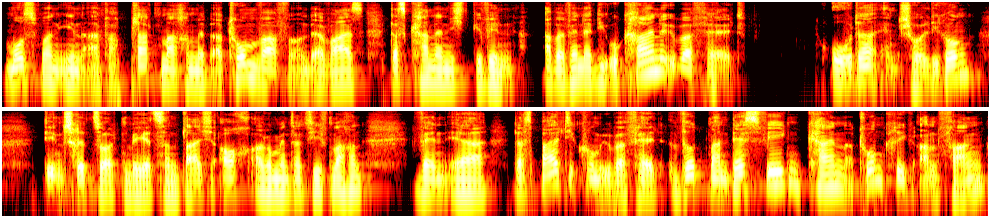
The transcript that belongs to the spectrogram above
muss man ihn einfach platt machen mit Atomwaffen und er weiß, das kann er nicht gewinnen. Aber wenn er die Ukraine überfällt, oder, Entschuldigung, den Schritt sollten wir jetzt dann gleich auch argumentativ machen, wenn er das Baltikum überfällt, wird man deswegen keinen Atomkrieg anfangen.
